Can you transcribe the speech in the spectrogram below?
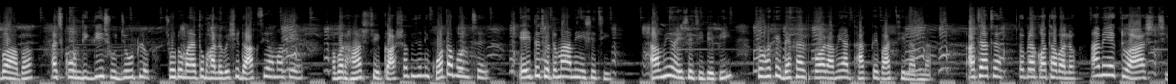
বাবা আজ কোন দিক দিয়ে সূর্য উঠল? ছোট মা এত ভালোবেসে ডাকছে আমাকে। আবার হাসছে কার সাথে জানি কথা বলছে। এই তো ছোট মা আমি এসেছি। আমিও এসেছি দেবী। তোমাকে দেখার পর আমি আর থাকতে পারছিলাম না। আচ্ছা আচ্ছা তোমরা কথা বলো, আমি একটু আসছি।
